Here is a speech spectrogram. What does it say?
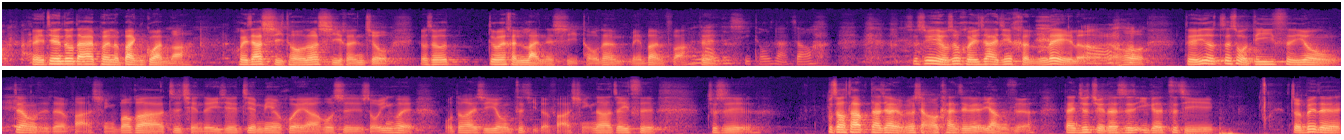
每天都大概喷了半罐吧。回家洗头都要洗很久，有时候就会很懒得洗头，但没办法，懒，得洗头哪招？就是因为有时候回家已经很累了，哦然后对，因为这是我第一次用这样子的发型，包括之前的一些见面会啊，或是首映会，我都还是用自己的发型。那这一次就是不知道他大家有没有想要看这个样子，但就觉得是一个自己准备的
